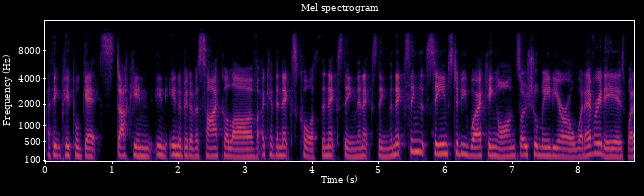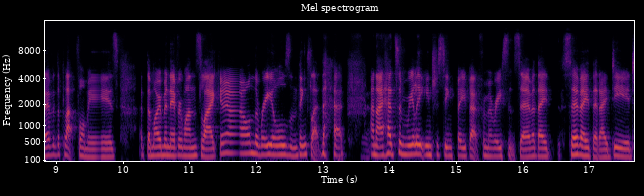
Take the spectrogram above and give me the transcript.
I think people get stuck in, in in a bit of a cycle of okay, the next course, the next thing, the next thing, the next thing that seems to be working on social media or whatever it is, whatever the platform is. At the moment, everyone's like yeah, on the reels and things like that. Yeah. And I had some really interesting feedback from a recent survey they survey that I did.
